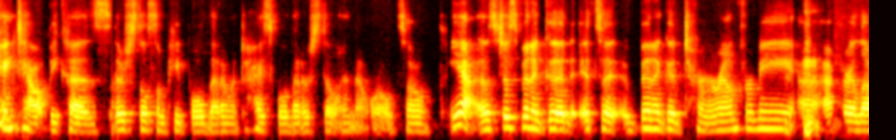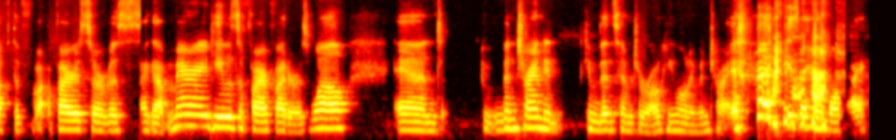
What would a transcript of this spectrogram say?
yanked out because there's still some people that I went to high school that are still in that world. So, yeah, it's just been a good, it's a been a good turnaround for me. Uh, after I left the fi- fire service, I got married. He was a firefighter as well. And been trying to convince him to row. He won't even try it. He's a handball guy.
